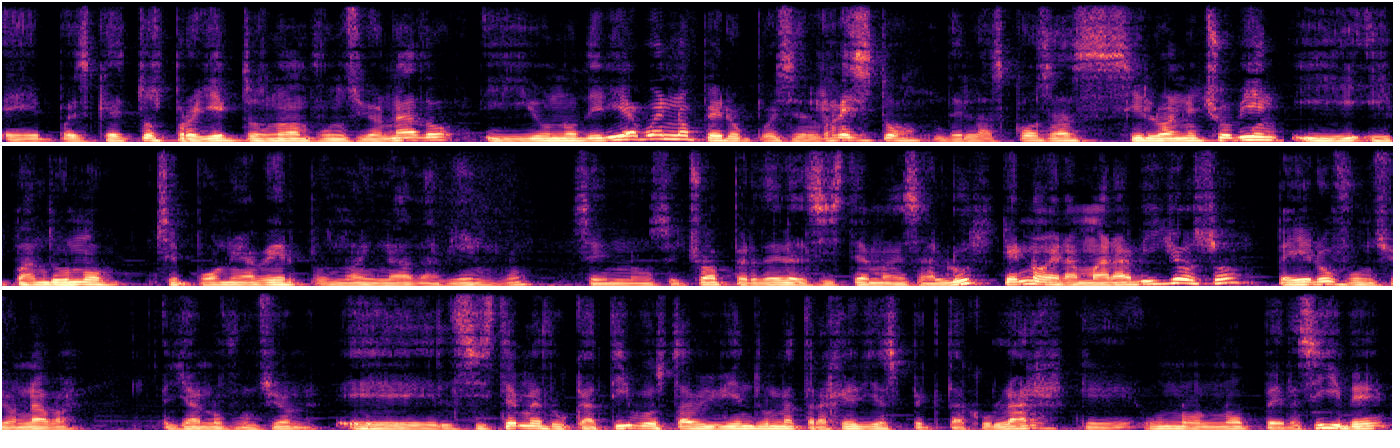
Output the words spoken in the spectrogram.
eh, pues que estos proyectos no han funcionado y uno diría, bueno, pero pues el resto de las cosas sí lo han hecho bien y, y cuando uno se pone a ver, pues no hay nada bien, ¿no? Se nos echó a perder el sistema de salud, que no era maravilloso, pero funcionaba ya no funciona. el sistema educativo está viviendo una tragedia espectacular que uno no percibe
